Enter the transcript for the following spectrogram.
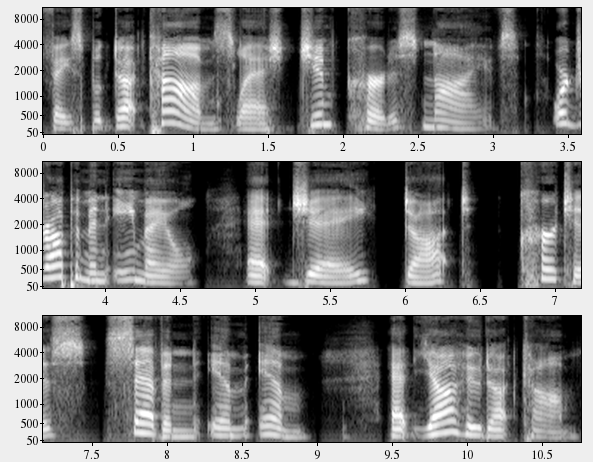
facebook.com slash Jim Curtis Knives or drop him an email at j.curtis7mm at yahoo.com.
